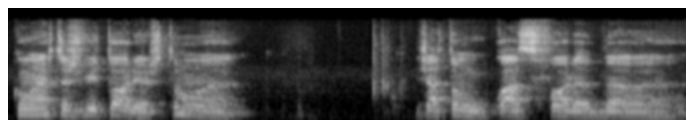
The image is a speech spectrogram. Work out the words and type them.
com estas vitórias, estão a, já estão quase fora da,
